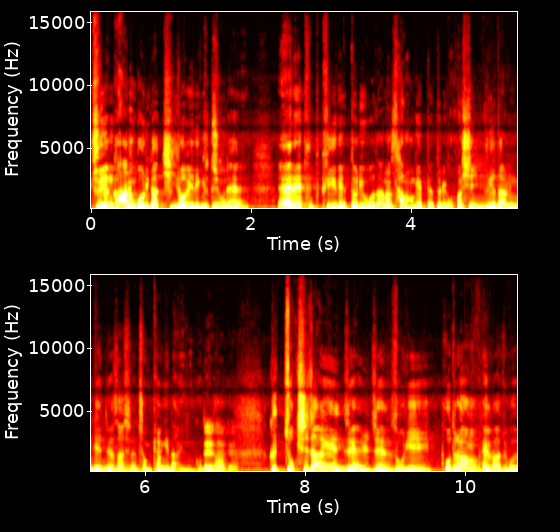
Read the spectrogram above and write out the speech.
주행 가는 거리가 길어야 되기 그쵸. 때문에 LFP 배터리보다는 삼원계 배터리가 훨씬 유리하다는 게 이제 사실은 정평이 나 있는 겁니다. 음. 네네네. 그쪽 시장에 이제 LG 엔솔이 포드랑 해가지고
